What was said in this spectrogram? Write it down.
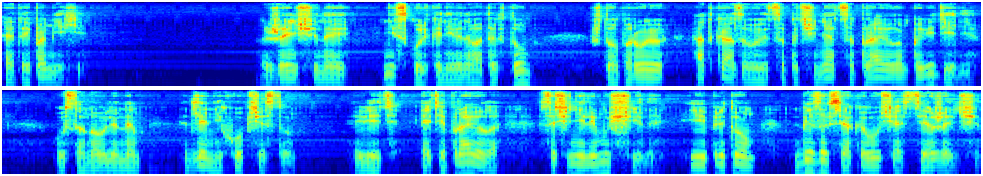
этой помехи. Женщины нисколько не виноваты в том, что порою отказываются подчиняться правилам поведения, установленным для них обществом. Ведь эти правила сочинили мужчины, и притом безо всякого участия женщин.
